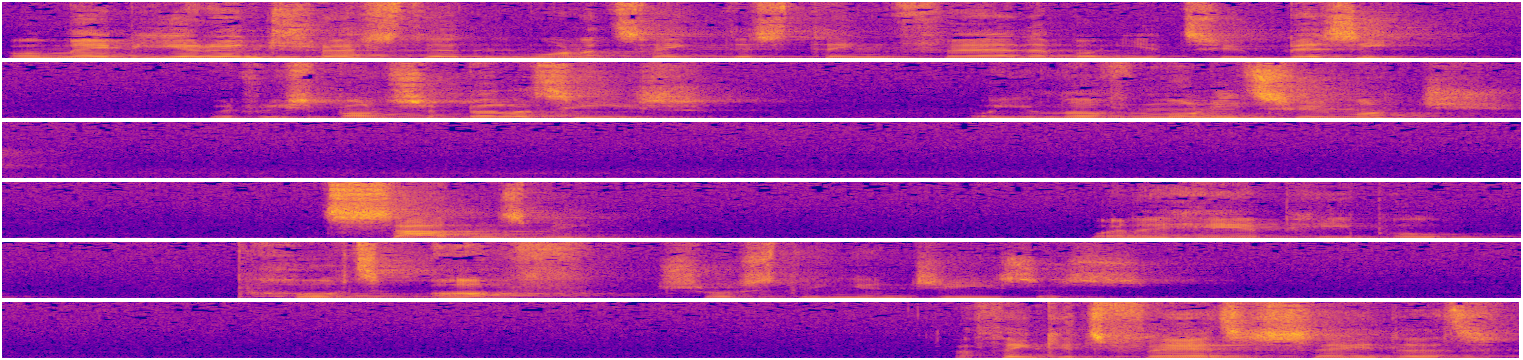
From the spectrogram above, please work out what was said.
Or maybe you're interested and want to take this thing further, but you're too busy with responsibilities, or you love money too much. It saddens me when I hear people put off trusting in Jesus. I think it's fair to say that,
